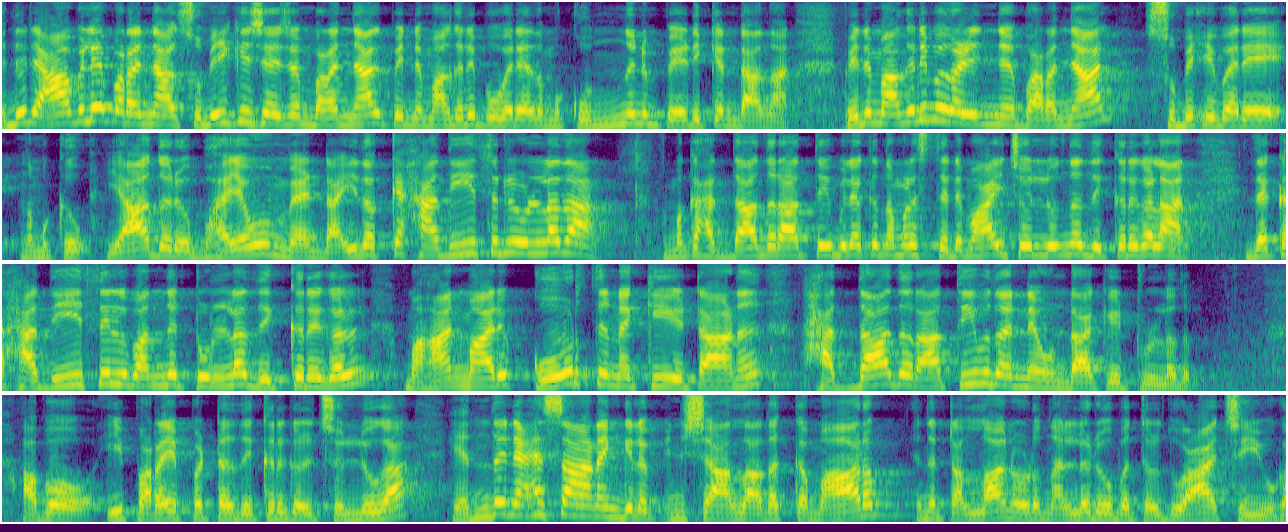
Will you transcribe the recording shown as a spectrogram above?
ഇത് രാവിലെ പറഞ്ഞാൽ സുബിക്ക് ശേഷം പറഞ്ഞാൽ പിന്നെ മകരിപ്പ് വരെ നമുക്ക് ഒന്നിനും പേടിക്കേണ്ട എന്നാണ് പിന്നെ മകരിപ്പ് കഴിഞ്ഞ് പറഞ്ഞാൽ സുബിഹി വരെ നമുക്ക് യാതൊരു ഭയവും വേണ്ട. ഇതൊക്കെ ഹദീസിലുള്ളതാണ്. നമുക്ക് ഹദ്ദാദ് റാത്തീബിലൊക്കെ നമ്മൾ സ്ഥിരമായി ചൊല്ലുന്ന ദിക്റുകളാണ്. ഇതൊക്കെ ഹദീസിൽ വന്നിട്ടുള്ള ദിക്റുകൾ മഹാന്മാർ കോർത്തിണക്കിയിട്ടാണ് ഹദ്ദാദ് റാത്തീബ് തന്നെ ഉണ്ടാക്കിയിട്ടുള്ളത്. അപ്പോൾ ഈ പറയപ്പെട്ട ദിക്റുകൾ ചൊല്ലുക എന്ത് നഹസാണെങ്കിലും ഇൻഷാ അല്ലാ അതൊക്കെ മാറും എന്നിട്ട് അള്ളാഹിനോട് നല്ല രൂപത്തിൽ ദുആ ചെയ്യുക.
